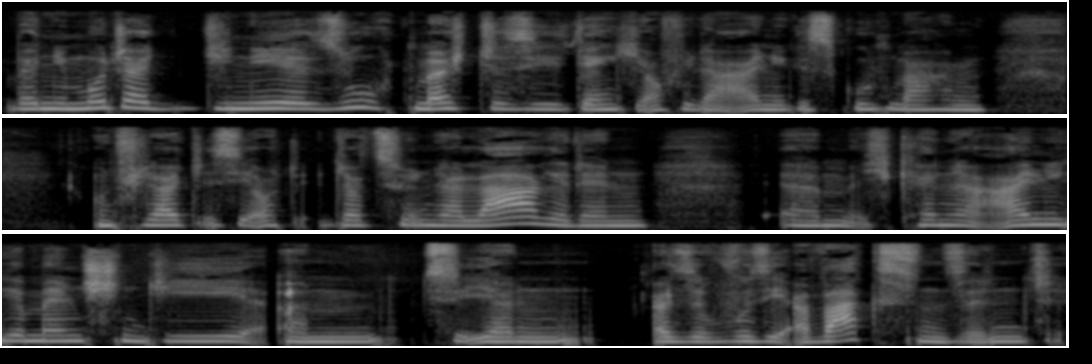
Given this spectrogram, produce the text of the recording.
wenn die Mutter die Nähe sucht, möchte sie, denke ich, auch wieder einiges gut machen. Und vielleicht ist sie auch dazu in der Lage, denn ähm, ich kenne einige Menschen, die ähm, zu ihren, also wo sie erwachsen sind,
